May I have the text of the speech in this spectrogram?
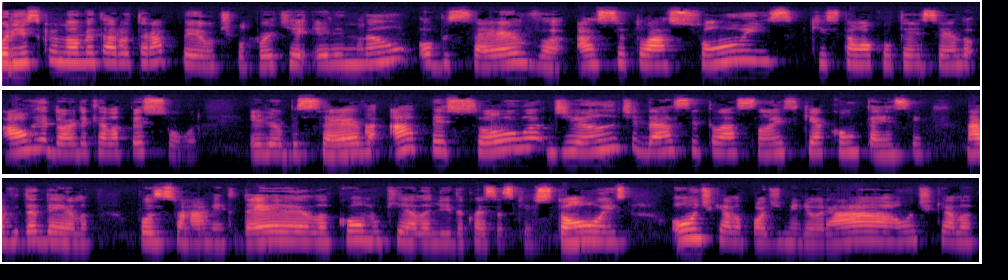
Por isso que o nome é tarot terapêutico, porque ele não observa as situações que estão acontecendo ao redor daquela pessoa. Ele observa a pessoa diante das situações que acontecem na vida dela, posicionamento dela, como que ela lida com essas questões, onde que ela pode melhorar, onde que ela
